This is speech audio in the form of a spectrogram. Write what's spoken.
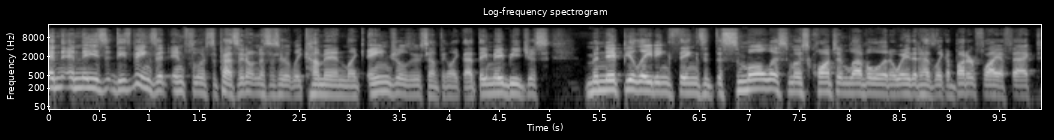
and and these these beings that influence the past they don't necessarily come in like angels or something like that. They may be just manipulating things at the smallest most quantum level in a way that has like a butterfly effect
